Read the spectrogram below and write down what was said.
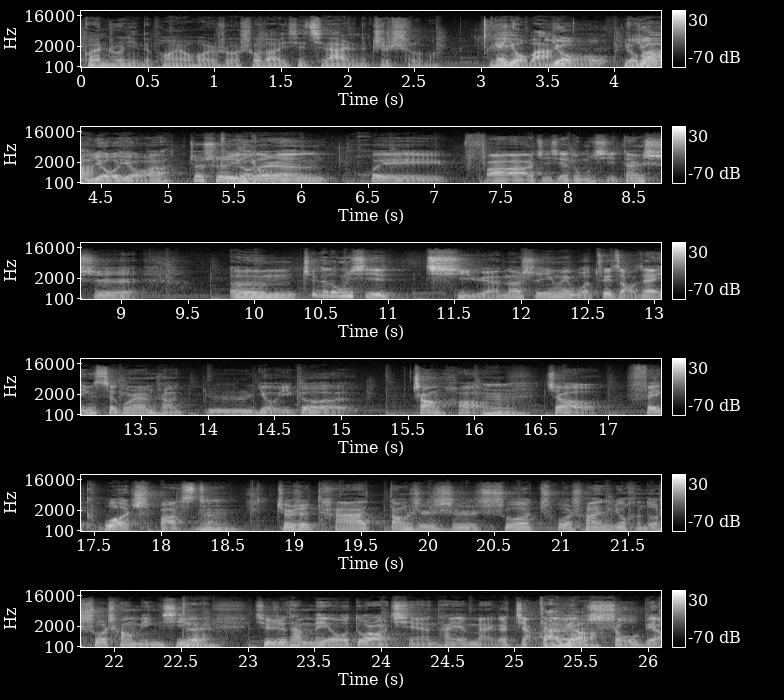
关注你的朋友，或者说受到一些其他人的支持了吗？应该有吧？有有有有啊，就是有的人会发这些东西，但是，嗯，这个东西起源呢，是因为我最早在 Instagram 上有一个账号，叫 Fake Watch Buster，就是他当时是说戳穿有很多说唱明星，其实他没有多少钱，他也买个假的手表，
